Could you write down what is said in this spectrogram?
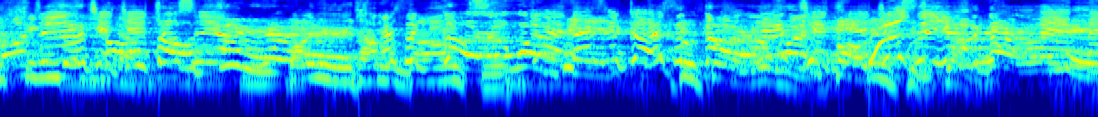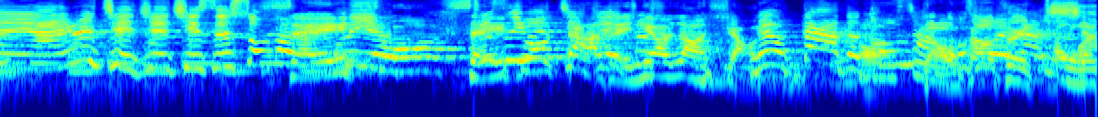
我觉得姐姐就是要让，关于他们刚刚对，但是个是个人问题，姐姐就是要让妹妹啊，因为姐姐其实受到谁说谁说大的一定要让小没有大的通常都是会让小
